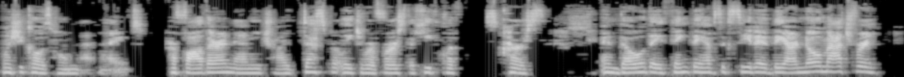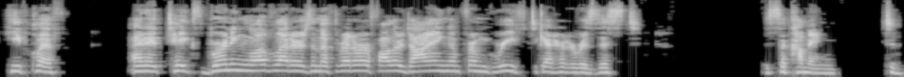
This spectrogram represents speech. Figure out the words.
When she goes home that night, her father and Nanny try desperately to reverse the Heathcliff's curse. And though they think they have succeeded, they are no match for Heathcliff. And it takes burning love letters and the threat of her father dying from grief to get her to resist succumbing to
